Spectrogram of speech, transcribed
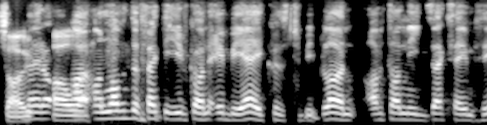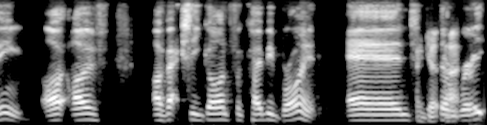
So Man, I, uh, I, love the fact that you've gone NBA because, to be blunt, I've done the exact same thing. I, have I've actually gone for Kobe Bryant, and the re-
